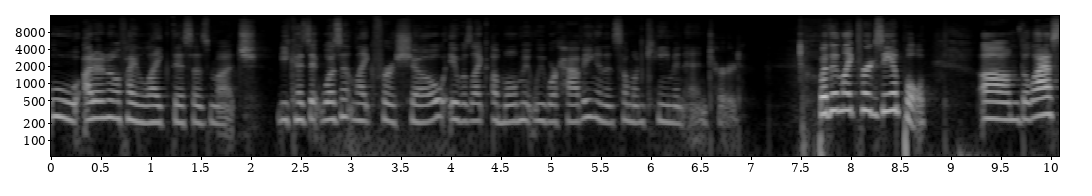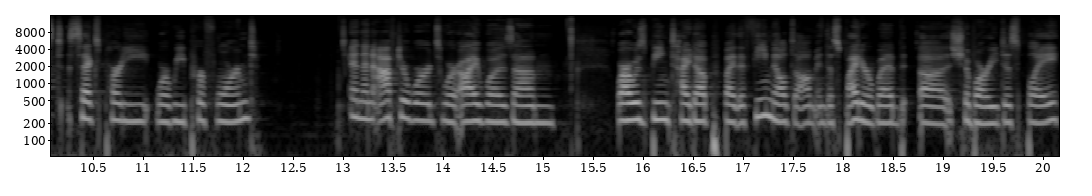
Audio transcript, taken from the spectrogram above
ooh i don't know if i like this as much because it wasn't like for a show it was like a moment we were having and then someone came and entered. But then like for example um the last sex party where we performed and then afterwards where i was um where i was being tied up by the female dom in the spider web uh shibari display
